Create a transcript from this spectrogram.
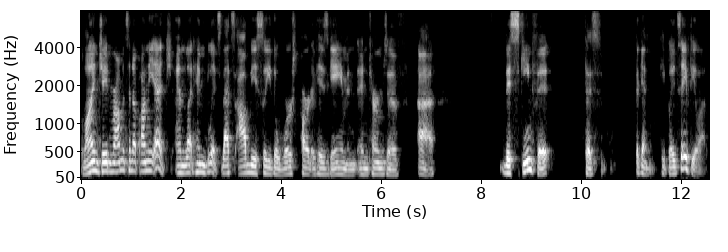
Line Jaden Robinson up on the edge and let him blitz. That's obviously the worst part of his game in, in terms of uh, this scheme fit because, again, he played safety a lot.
